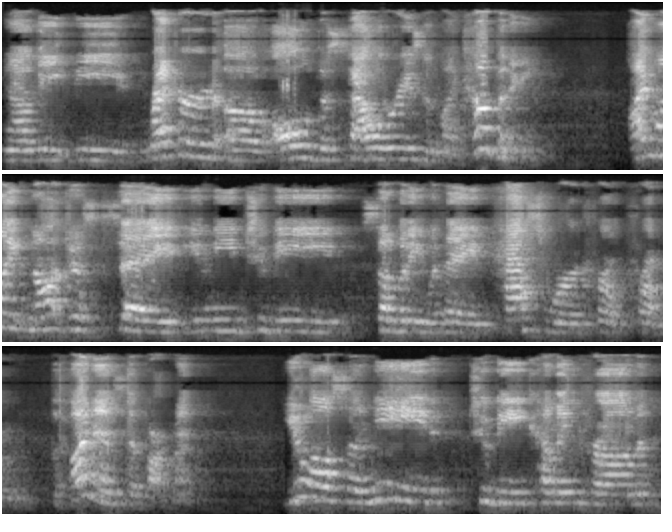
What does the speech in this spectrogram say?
you know, the, the record of all of the salaries in my company, I might not just say you need to be somebody with a password from, from the finance department. You also need to be coming from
